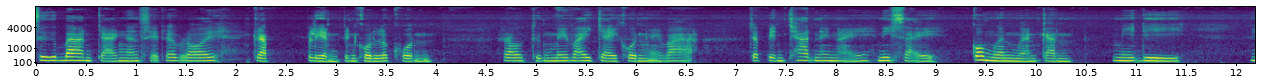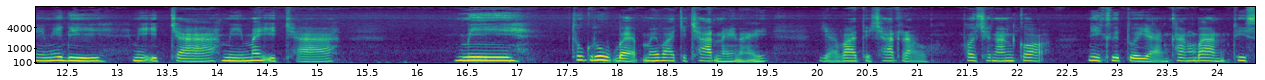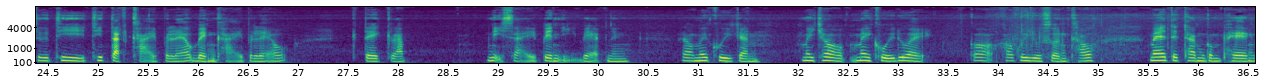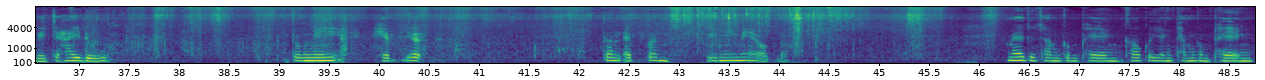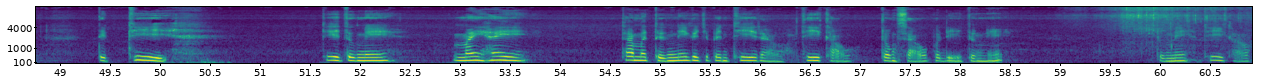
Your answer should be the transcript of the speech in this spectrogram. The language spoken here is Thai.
ซื้อบ้านจ่ายเงินเสร็จเรียบร้อย กลับเปลี่ยนเป็นคนละคน เราถึงไม่ไว้ใจคนไงว่า จะเป็นชาติไหนๆนิสัยก็เหมือนเหมือนกัน มีดี มีไม่ดี มีอิจฉา มีไม่อิจฉา มีทุกรูปแบบไม่ว่าจะชาติไหนๆอย่าว่าแต่ชาติเรา เพราะฉะนั้นก็นี่คือตัวอย่างข้างบ้านที่ซื้อที่ที่ตัดขายไปแล้วแบ่งขายไปแล้ว แต่กลับ นิสัยเป็นอีกแบบหนึ่งเราไม่คุยกัน ไม่ชอบไม่คุยด้วย ก็เขาก็อยู่ส่วนเขา แม้แต่ทำกำแพงเดี๋ยวจะให้ดู ตรงนี้เห็บเยอะ ต้นแอปเปิลปีนี้ไม่ออกดอก แม้แต่ทำกำแพงเขาก็ยังทำกำแพง ติดที่ ที่ตรงนี้ไม่ให้ถ้ามาถึงนี่ก็จะเป็นที่เราที่เขาตรงเสาพอดีตรงนี้ ตรงนี้ที่เขา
